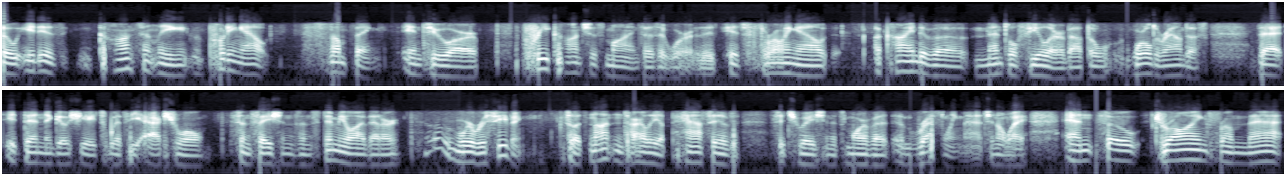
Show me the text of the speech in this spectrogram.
So it is constantly putting out something into our pre-conscious minds, as it were. It's throwing out a kind of a mental feeler about the world around us that it then negotiates with the actual sensations and stimuli that are we're receiving. So it's not entirely a passive situation. It's more of a, a wrestling match in a way. And so drawing from that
